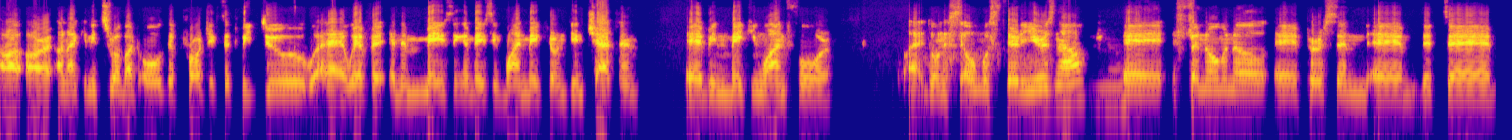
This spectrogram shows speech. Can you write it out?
are, are, and i can it's true about all the projects that we do uh, we have a, an amazing amazing winemaker on dean chatham uh, been making wine for I don't want to say almost 30 years now. Mm-hmm. A phenomenal uh, person um, that uh,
